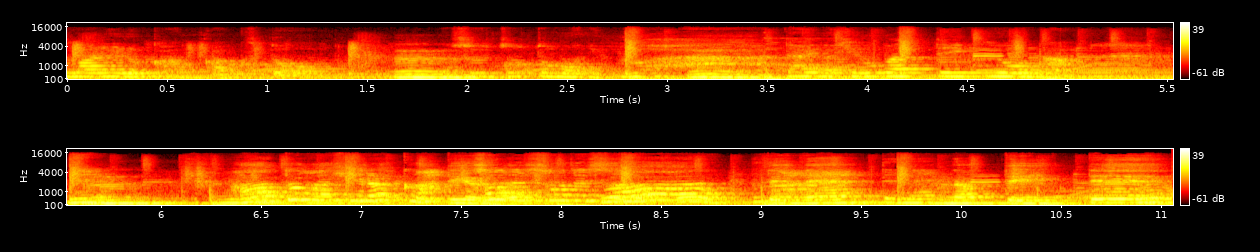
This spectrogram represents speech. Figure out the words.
包まれる感覚と、うん。それとともにうわーって愛が広がっていくような、ねうん。ハートが開くっていうの？あそうですそうです。わーってうん。わーってねねなっていって。うん。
